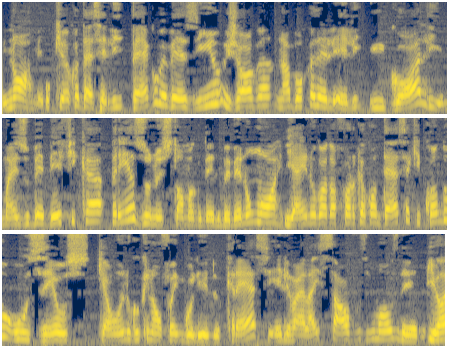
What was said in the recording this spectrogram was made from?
enorme. O que acontece? Ele pega o bebezinho e joga na boca dele. Ele engole, mas o bebê fica preso no estômago dele. O bebê não morre. E aí, no God of War, o que acontece é que quando o Zeus, que é o único que não foi engolido, cresce, ele vai lá e salva os irmãos dele. E olha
